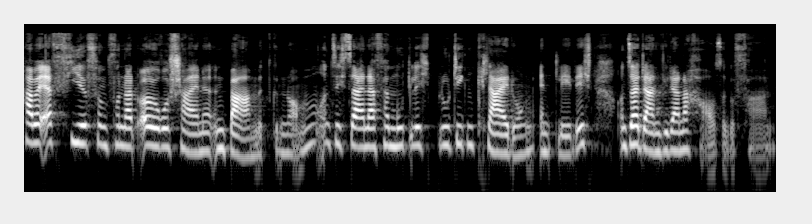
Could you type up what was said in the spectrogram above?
habe er vier 500-Euro-Scheine in Bar mitgenommen und sich seiner vermutlich blutigen Kleidung entledigt und sei dann wieder nach Hause gefahren.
